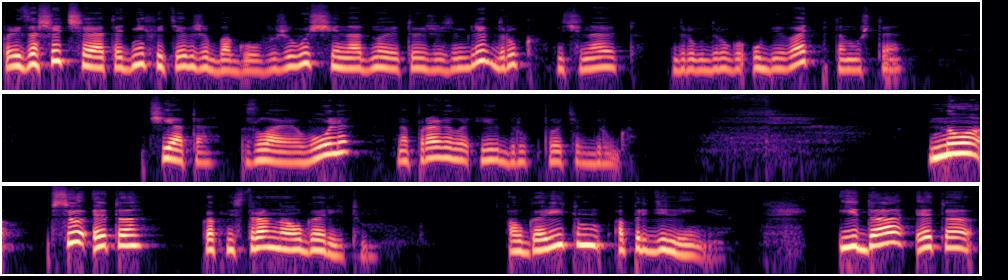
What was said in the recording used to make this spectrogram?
произошедшие от одних и тех же богов, живущие на одной и той же земле, вдруг начинают друг друга убивать, потому что чья-то злая воля направила их друг против друга. Но все это, как ни странно, алгоритм алгоритм определения. И да, это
